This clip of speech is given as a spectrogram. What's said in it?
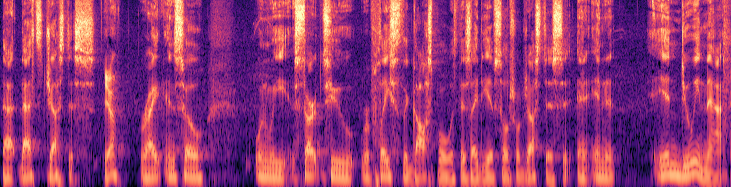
that that's justice. Yeah. Right. And so when we start to replace the gospel with this idea of social justice, and, it, in doing that,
